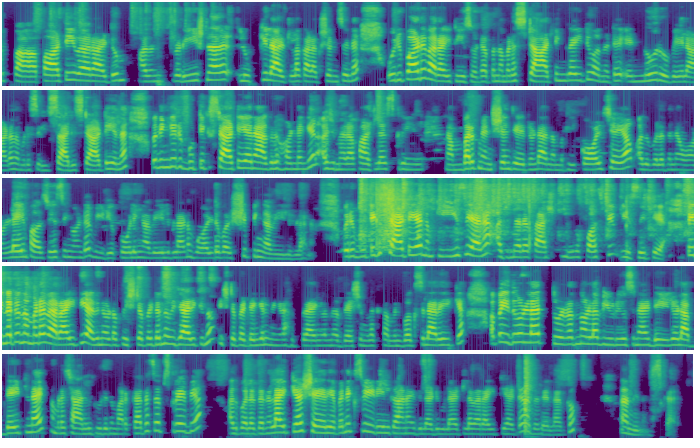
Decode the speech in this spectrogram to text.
പാർട്ടി വെയർ ആയിട്ടും അതും ട്രഡീഷണൽ ലുക്കിലായിട്ടുള്ള കളക്ഷൻസിന്റെ ഒരുപാട് വെറൈറ്റീസ് ഉണ്ട്. അപ്പം നമ്മുടെ സ്റ്റാർട്ടിംഗ് റേറ്റ് വന്നിട്ട് എണ്ണൂറ് രൂപയിലാണ് നമ്മുടെ സിൽക്ക് സാരി സ്റ്റാർട്ട് ചെയ്യുന്നത്. അപ്പോൾ നിങ്ങൾക്ക് ഒരു ബുട്ടിക് സ്റ്റാർട്ട് ചെയ്യാൻ ആഗ്രഹം ഉണ്ടെങ്കിൽ അജ്മേര ഫാട്ടിലെ സ്ക്രീൻ നമ്പർ മെൻഷൻ ചെയ്തിട്ടുണ്ട്. ആ നമ്പറിൽ കോൾ ചെയ്യാം. അതുപോലെ തന്നെ ഓൺലൈൻ പർച്ചേസിംഗ് ഉണ്ട്. വീഡിയോ കോളിംഗ് അവൈലബിൾ ആണ്. വേൾഡ് വൈഡ് ഷിപ്പിംഗ് അവൈലബിൾ ആണ്. ഒരു ബുട്ടിക് സ്റ്റാർട്ട് ചെയ്യാൻ നമുക്ക് ഈസിയാണ് അജ്മേര ഫാഷൻ ഫസ്റ്റ് വിസിറ്റ് ചെയ്യാം. എന്നിട്ട് നമ്മുടെ വെറൈറ്റി അതിനോടൊപ്പം ഇഷ്ടപ്പെട്ടെന്ന് വിചാരിക്കുന്നു. ഇഷ്ടപ്പെട്ടെങ്കിൽ നിങ്ങളുടെ അഭിപ്രായങ്ങളും നിർദ്ദേശങ്ങളൊക്കെ കമന്റ് ബോക്സിൽ അറിയിക്കുക. അപ്പോൾ ഇതുള്ള തുടർന്നുള്ള വീഡിയോസിനായി ഡെയിലിയുള്ള അപ്ഡേറ്റിനായി നമ്മുടെ ചാനൽ കൂടി ഒന്ന് മറക്കാതെ സബ്സ്ക്രൈബ് ചെയ്യുക. അതുപോലെ തന്നെ ലൈക്ക് ചെയ്യുക ഷെയർ ചെയ്യുക. അപ്പോൾ നെക്സ്റ്റ് വീഡിയോയിൽ കാണാം. ഇതിൽ അടിപൊളിയായിട്ടുള്ള വെറൈറ്റി ആയിട്ട്. അതുവരെ എല്ലാവർക്കും നന്ദി നമസ്കാരം.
